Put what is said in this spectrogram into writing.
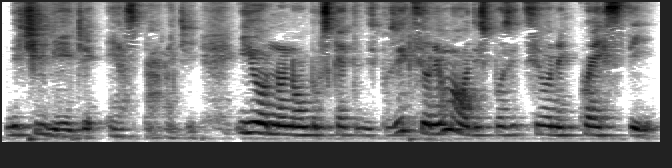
di ciliegie e asparagi. Io non ho bruschette a disposizione, ma ho a disposizione questi,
